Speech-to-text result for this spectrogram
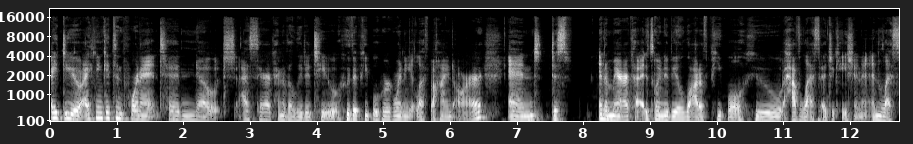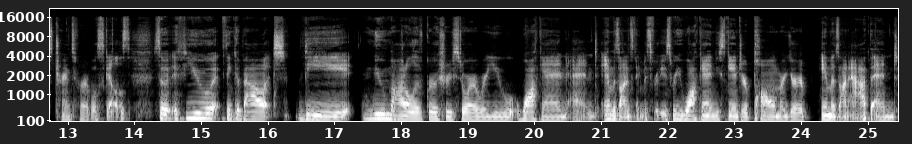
I do. I think it's important to note, as Sarah kind of alluded to, who the people who are going to get left behind are and just in America, it's going to be a lot of people who have less education and less transferable skills. So if you think about the new model of grocery store where you walk in and Amazon's famous for these, where you walk in, you scan your Palm or your Amazon app and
